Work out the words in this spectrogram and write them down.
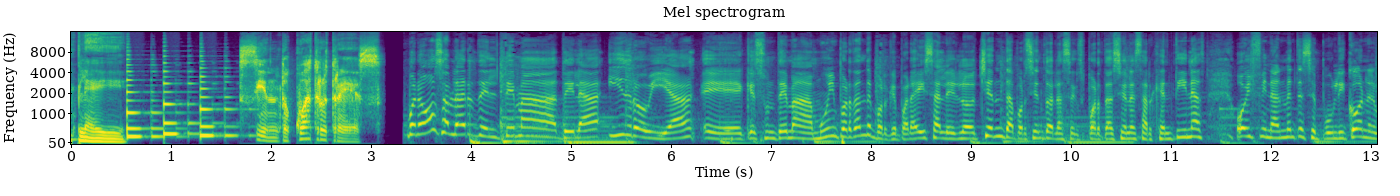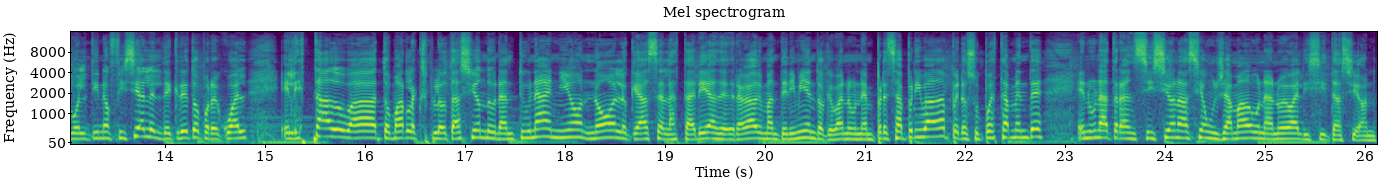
Play. 104.3 Bueno, vamos a hablar del tema de la hidrovía, eh, que es un tema muy importante porque por ahí sale el 80% de las exportaciones argentinas. Hoy finalmente se publicó en el boletín oficial el decreto por el cual el Estado va a tomar la explotación durante un año, no lo que hacen las tareas de dragado y mantenimiento que van a una empresa privada, pero supuestamente en una transición hacia un llamado a una nueva licitación.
